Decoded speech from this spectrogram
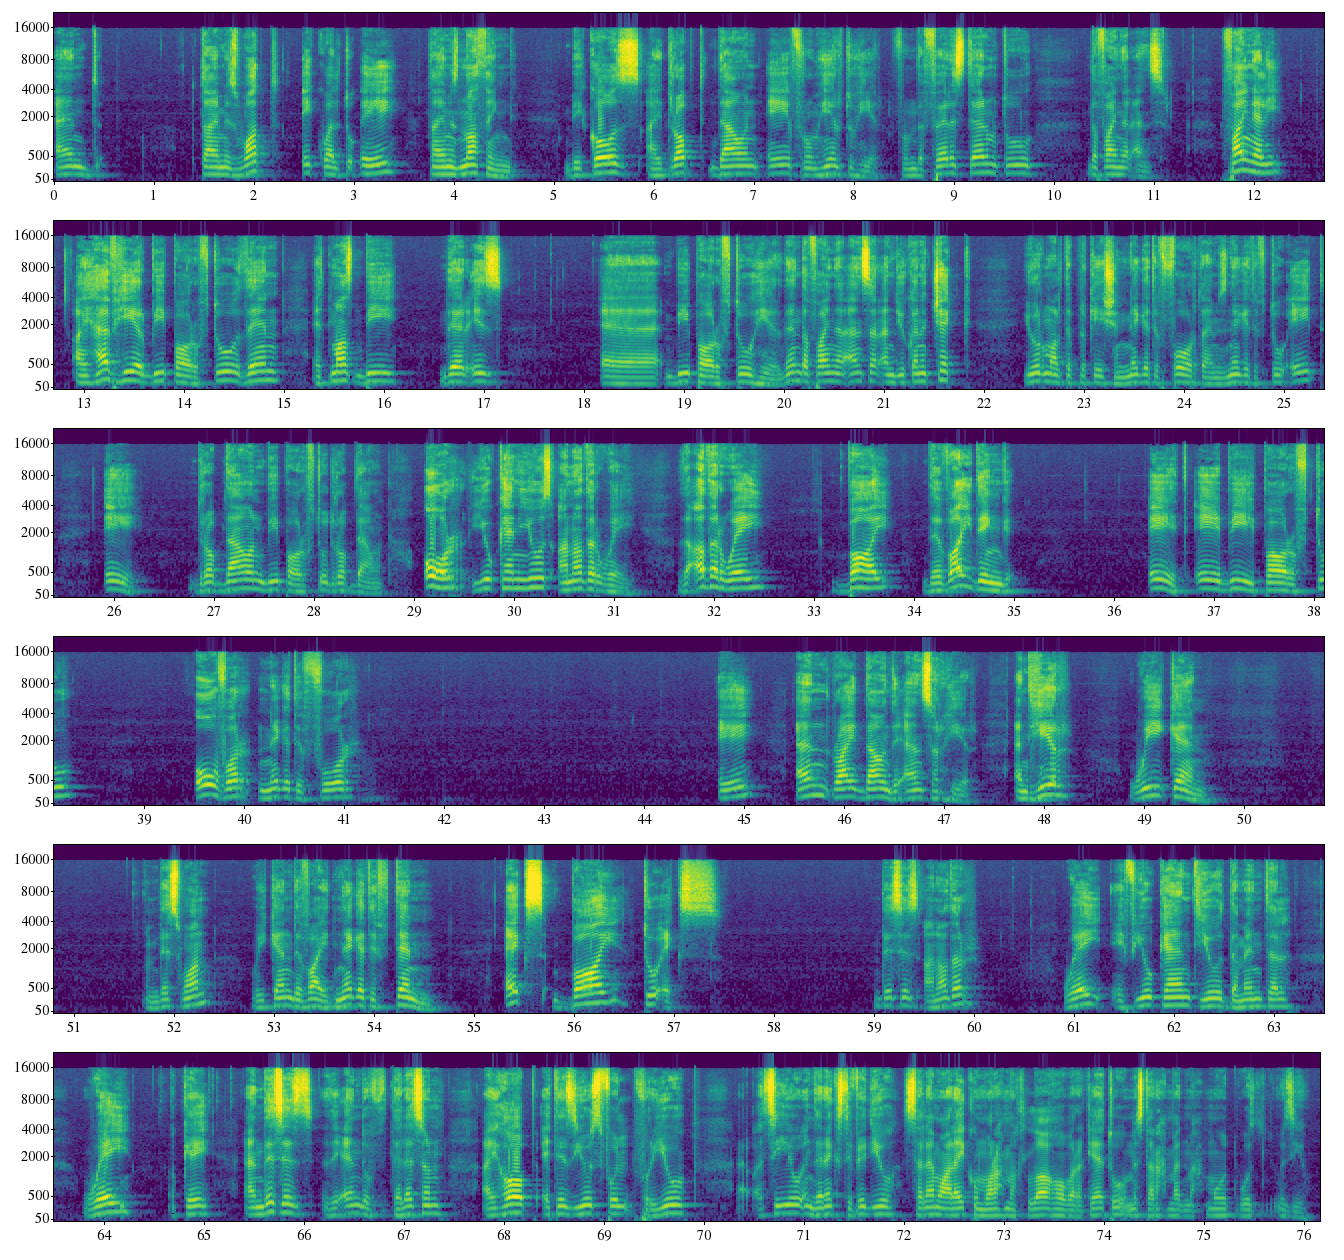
and times what? Equal to a times nothing because I dropped down a from here to here from the first term to the final answer. Finally I have here b power of 2 then it must be there is uh, b power of 2 here. Then the final answer and you can check your multiplication negative 4 times negative 2 8 a drop down b power of 2 drop down. Or you can use another way. The other way by dividing 8ab power of 2 over negative 4 a and write down the answer here. And here we can in this one we can divide negative 10 x by 2x this is another way if you can't use the mental way okay? And this is the end of the lesson. I hope it is useful for you. Uh, see you in the next video. Assalamu alaikum wa rahmatullahi wa barakatuh. Mr ahmed mahmoud was with you.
